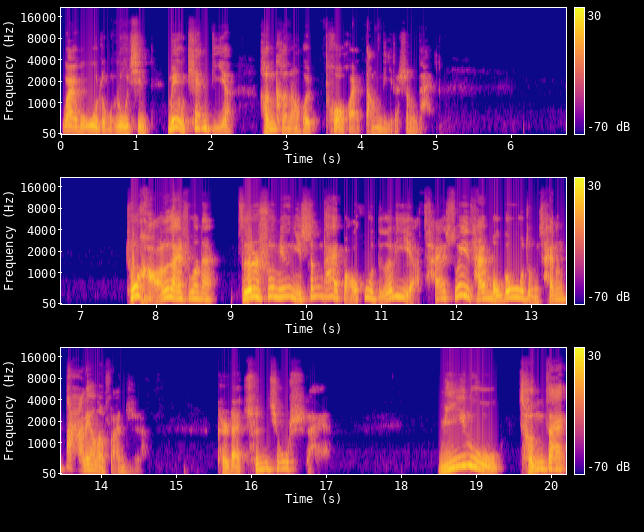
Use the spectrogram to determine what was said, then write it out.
外部物种入侵，没有天敌啊，很可能会破坏当地的生态。从好了来说呢，则是说明你生态保护得力啊，才所以才某个物种才能大量的繁殖。可是，在春秋时代啊，麋鹿成灾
